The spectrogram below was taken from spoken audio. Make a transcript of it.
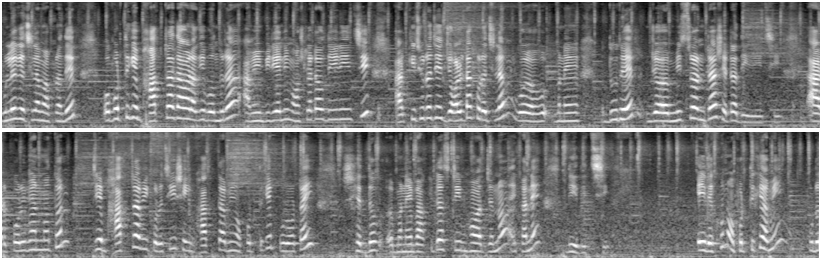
ভুলে গেছিলাম আপনাদের, ওপর থেকে ভাতটা দেওয়ার আগে বন্ধুরা আমি বিরিয়ানি মশলাটাও দিয়ে নিয়েছি, আর কিছুটা যে জলটা করেছিলাম মানে দুধের মিশ্রণটা সেটা দিয়ে দিয়েছি। আর পরিমাণ মতন যে ভাতটা আমি করেছি, সেই ভাতটা আমি ওপর থেকে পুরোটাই সেদ্ধ মানে বাকিটা স্টিম হওয়ার জন্য এখানে দিয়ে দিচ্ছি। এই দেখুন, ওপর থেকে আমি পুরো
